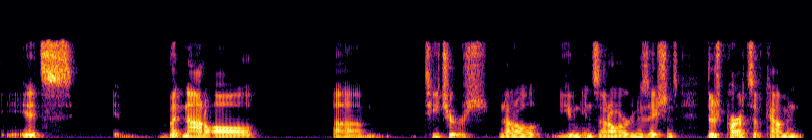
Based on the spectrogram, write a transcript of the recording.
it's but not all um, teachers, not all unions, not all organizations. There's parts of Common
